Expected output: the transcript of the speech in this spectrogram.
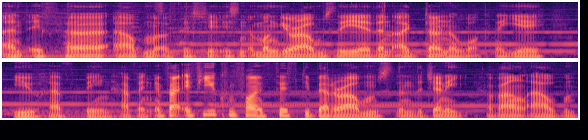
and if her album of this year isn't among your albums of the year, then I don't know what kind of year you have been having. In fact, if you can find 50 better albums than the Jenny Hval album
